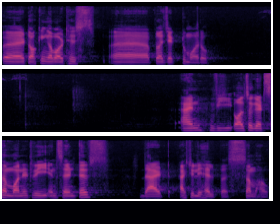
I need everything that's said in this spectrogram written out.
uh, talking about his uh, project tomorrow. And we also get some monetary incentives that actually help us somehow.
